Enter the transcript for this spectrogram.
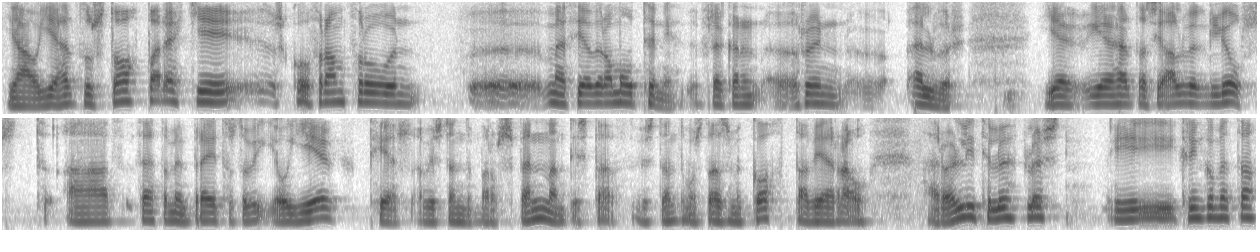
Já, ég held þú stoppar ekki sko framþróun Uh, með því að vera á mótinni frekar en raun elfur. Ég, ég held að sé alveg ljóst að þetta með breytast og, og ég tel að við stöndum bara á spennandi stað, við stöndum á stað sem er gott að vera á, það er öllu til upplaust í, kringum þetta,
